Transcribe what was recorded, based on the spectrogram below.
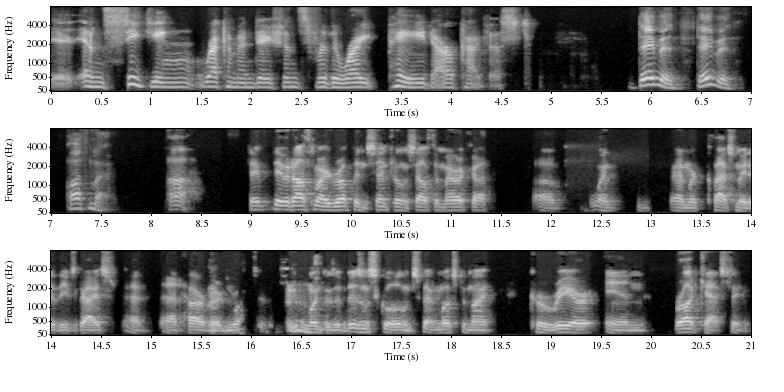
eh, and seeking recommendations for the right paid archivist. David, David Othmer. Ah, David Othmer. I grew up in Central and South America. Uh, went I'm a classmate of these guys at, at Harvard and went to, went to the business school and spent most of my career in broadcasting.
